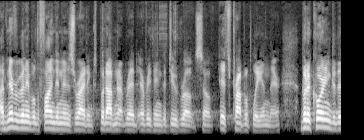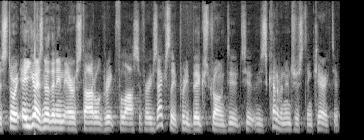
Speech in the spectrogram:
I've never been able to find it in his writings, but I've not read everything the dude wrote, so it's probably in there. But according to this story, you guys know the name Aristotle, Greek philosopher. He's actually a pretty big, strong dude, too. He's kind of an interesting character.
